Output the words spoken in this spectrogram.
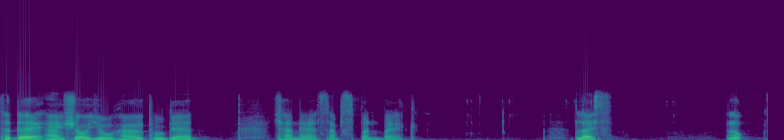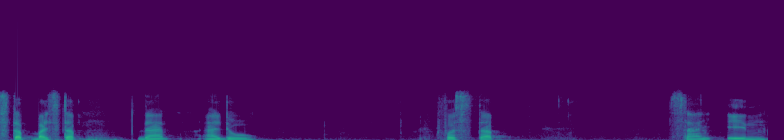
Today I show you how to get channel suspend back. Let's look step by step that I do. First step, sign in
